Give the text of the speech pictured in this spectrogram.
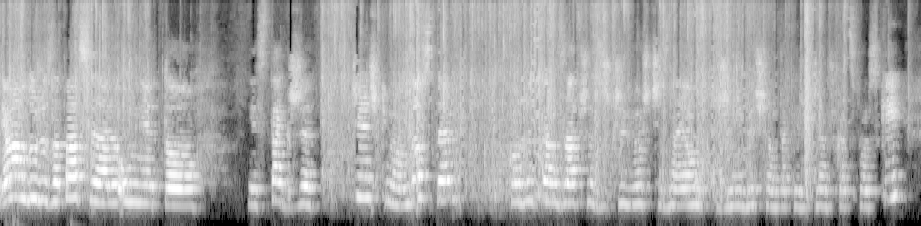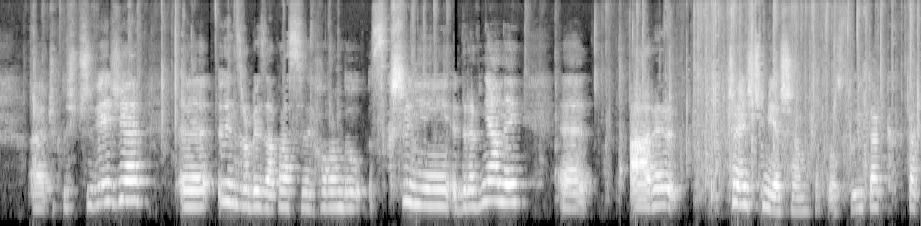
Ja mam duże zapasy, ale u mnie to jest tak, że ciężki mam dostęp. Korzystam zawsze z życzliwości znajomych, którzy mi wyślą takie rzeczy na przykład z Polski, e, czy ktoś przywiezie, e, więc robię zapasy, chowam do skrzyni drewnianej, e, a część mieszam po prostu i tak, tak,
